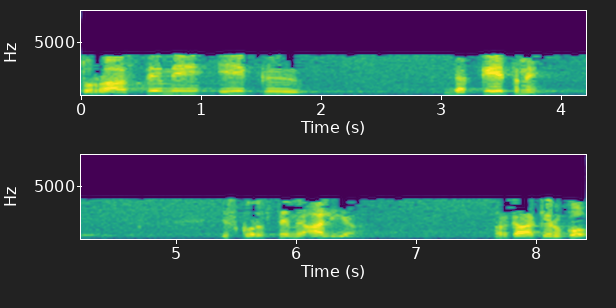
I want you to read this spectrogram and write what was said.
تو راستے میں ایک ڈکیت نے اس کو رستے میں آ لیا اور کہا کہ رکو،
